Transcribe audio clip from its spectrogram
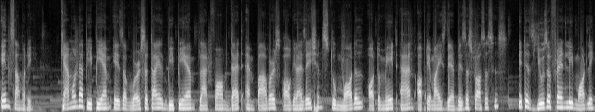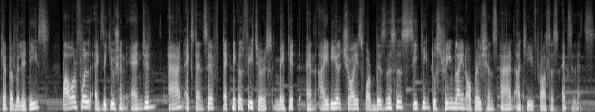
In summary, Camunda BPM is a versatile BPM platform that empowers organizations to model, automate, and optimize their business processes. It is user friendly modeling capabilities powerful execution engine and extensive technical features make it an ideal choice for businesses seeking to streamline operations and achieve process excellence.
